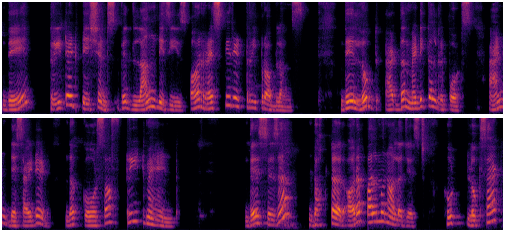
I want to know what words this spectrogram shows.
They treated patients with lung disease or respiratory problems. They looked at the medical reports and decided the course of treatment. This is a doctor or a pulmonologist who looks at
